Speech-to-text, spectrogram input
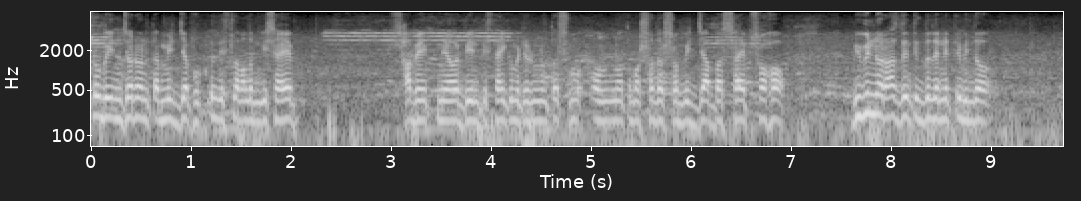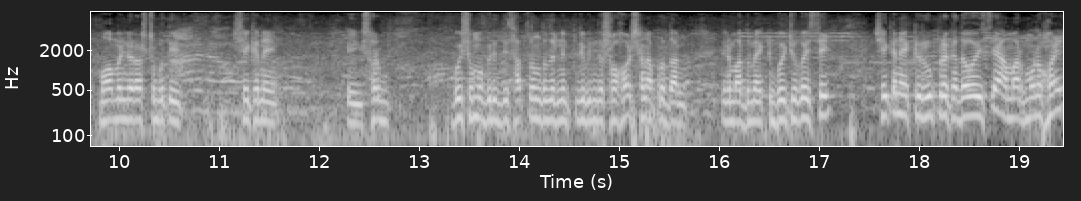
প্রবীণ জননেতা মির্জা ফখরুল ইসলাম আলমগীর সাহেব, সাবেক মেয়র বিএনপি স্থায়ী কমিটির অন্যতম অন্যতম সদস্য মির্জা আব্বাস সাহেব সহ বিভিন্ন রাজনৈতিক দলের নেতৃবৃন্দ মহামান্য রাষ্ট্রপতির সেখানে এই সর্ব বৈষম্য বিরোধী ছাত্র আন্দোলনের নেতৃবৃন্দ সহ সেনাপ্রধানের মাধ্যমে একটি বৈঠক হয়েছে। সেখানে একটি রূপরেখা দেওয়া হয়েছে। আমার মনে হয়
